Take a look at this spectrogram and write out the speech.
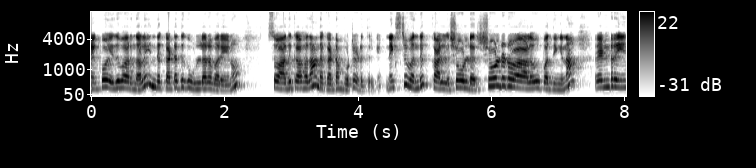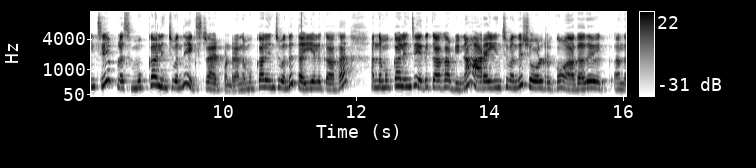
நெக்கோ எதுவாக இருந்தாலும் இந்த கட்டத்துக்கு உள்ளார வரையணும். ஸோ அதுக்காக தான் அந்த கட்டம் போட்டு எடுத்திருக்கேன். நெக்ஸ்ட்டு வந்து கல் ஷோல்டர் ஷோல்டரோட அளவு பார்த்தீங்கன்னா ரெண்டரை இன்ச்சு ப்ளஸ் முக்கால் இன்ச்சு வந்து எக்ஸ்ட்ரா ஆட் பண்ணுறேன் அந்த முக்கால் இன்ச்சு வந்து தையலுக்காக. அந்த முக்கால் இன்ச்சு எதுக்காக அப்படின்னா அரை இன்ச்சு வந்து ஷோல்டருக்கும் அதாவது அந்த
